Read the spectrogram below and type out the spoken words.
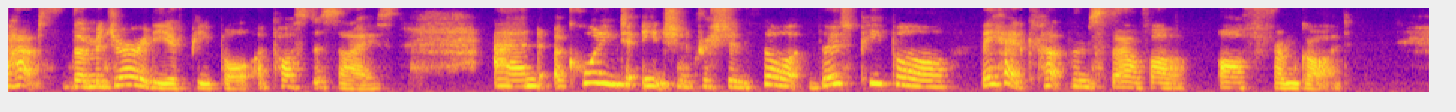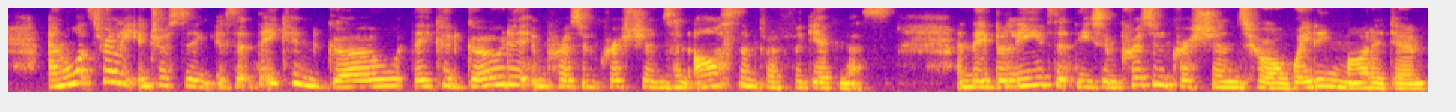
perhaps the majority of people apostatized. And according to ancient Christian thought, those people, they had cut themselves off, from God. And what's really interesting is that they can go, they could go to imprisoned Christians and ask them for forgiveness. And they believe that these imprisoned Christians who are awaiting martyrdom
